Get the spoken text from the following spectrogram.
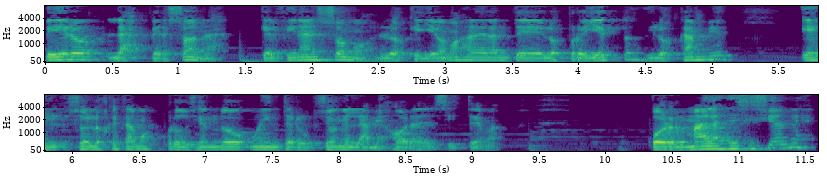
pero las personas que al final somos los que llevamos adelante los proyectos y los cambios, son los que estamos produciendo una interrupción en la mejora del sistema. Por malas decisiones,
